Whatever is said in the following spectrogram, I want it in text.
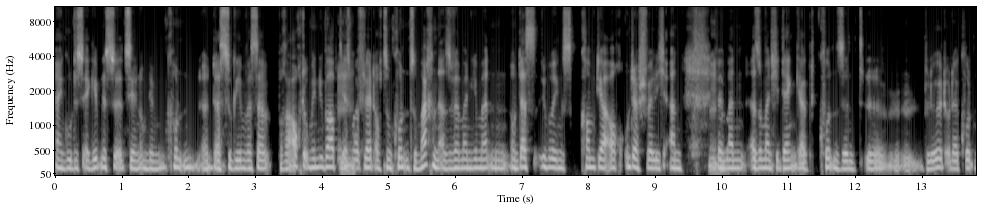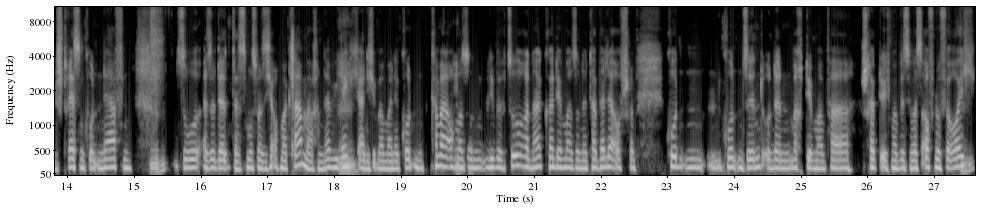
ein gutes Ergebnis zu erzielen, um dem Kunden äh, das zu geben, was er braucht, um ihn überhaupt Mhm. erstmal vielleicht auch zum Kunden zu machen. Also wenn man jemanden, und das übrigens kommt ja auch unterschwellig an, wenn Mhm. man, also manche denken ja, Kunden sind äh, blöd oder Kunden stressen, Kunden nerven. Mhm. So, also da, das muss man sich auch mal klar machen. Ne? Wie denke Mhm. ich eigentlich über meine Kunden? Kann man auch Mhm. mal so, ein, liebe Zuhörer, ne, könnt ihr mal so eine Tabelle aufschreiben, Kunden, Kunden sind und dann macht ihr mal ein paar, schreibt ihr euch mal ein bisschen was auf, nur für euch.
